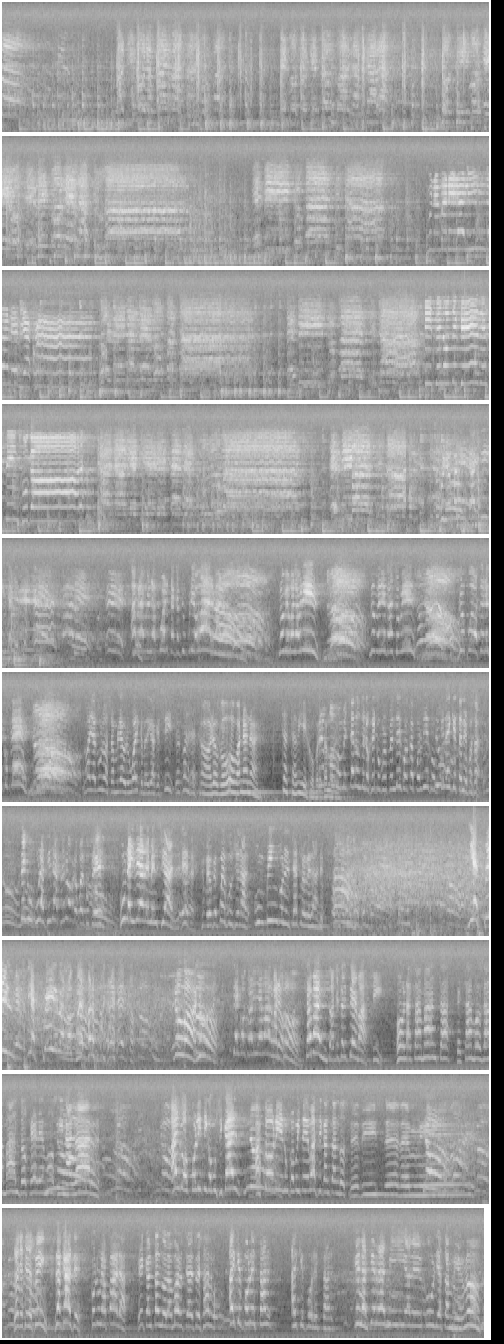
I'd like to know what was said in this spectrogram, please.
Asamblea Uruguay que me diga que sí. No, loco, vos, banana. Ya está viejo para Pero ¿cómo metieron de los jecos por pendejo acá por viejo? ¿Qué hay que tener pasar? Tengo una idea fenómeno para el cumpleaños. Una idea demencial, ¿eh? pero que puede funcionar. Un bingo en el teatro de verano. Ah. Ni Spielberg, ni Spielberg lo puede hacer eso. No va, no. Tengo otra idea bárbaro. Samantha, que es el tema. Sí. Hola Samantha, te estamos llamando, queremos inhalar. ¿Algo político musical? No. Astori en un comité de base cantando Se dice de mí. No. no, La que tiene swing, la calle, con una pala, eh, cantando la marcha de tres árboles. Hay que forestar, hay que forestar. Que la tierra es mía de Julia también, ¿no?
